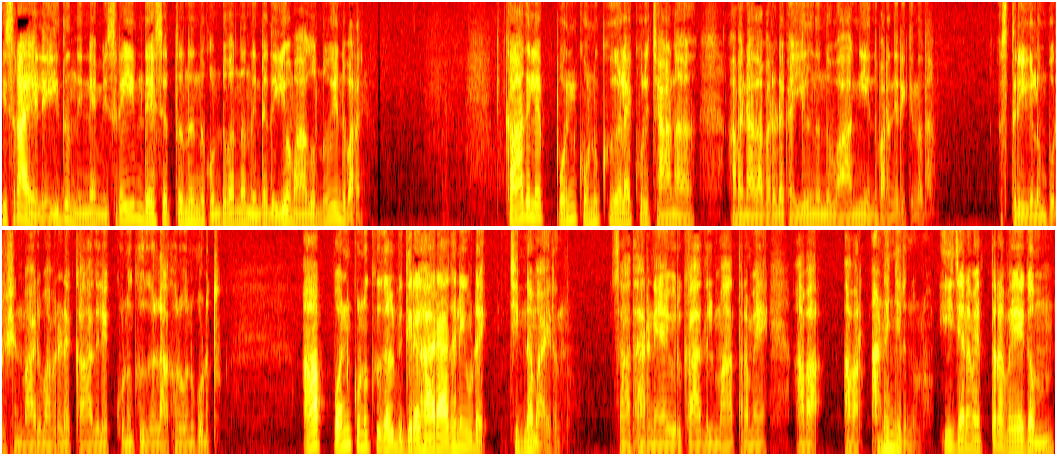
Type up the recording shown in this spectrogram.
ഇസ്രായേലെ ഇത് നിന്നെ മിശ്രയും ദേശത്ത് നിന്ന് കൊണ്ടുവന്ന നിന്റെ ദൈവമാകുന്നു എന്ന് പറഞ്ഞു. കാതിലെ പൊൻകൊണുക്കുകളെക്കുറിച്ചാണ് അവൻ അത് അവരുടെ കയ്യിൽ നിന്ന് വാങ്ങി എന്ന് പറഞ്ഞിരിക്കുന്നത്. സ്ത്രീകളും പുരുഷന്മാരും അവരുടെ കാതിലെ കുണുക്കുകൾ അഹ്റോന് കൊടുത്തു. ആ പൊൻകുണുക്കുകൾ വിഗ്രഹാരാധനയുടെ ചിഹ്നമായിരുന്നു. സാധാരണയായി ഒരു കാതിൽ മാത്രമേ അവ അവർ അണിഞ്ഞിരുന്നുള്ളൂ. ഈ ജനം എത്ര വേഗം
